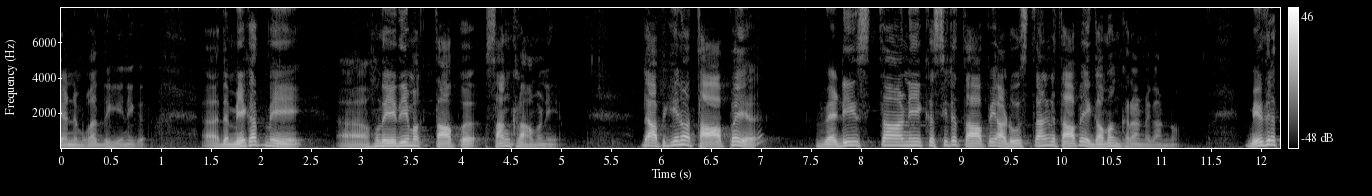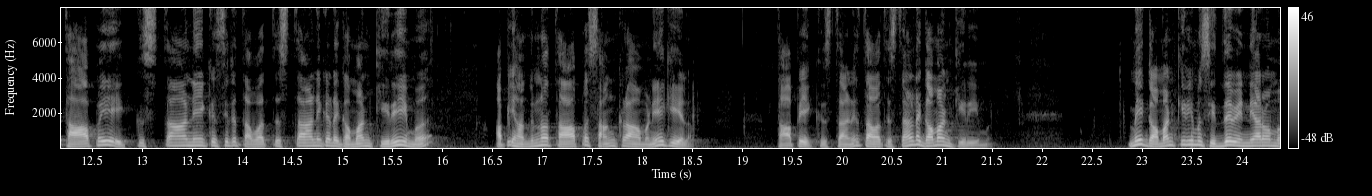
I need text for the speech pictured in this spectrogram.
කියන්නේ මොකක්ද කියන එක. දැන් මේකත් මේ හොඳ යෙදීමක් තාප සංක්‍රමණය. දැන් අපි කියනවා තාපය වැඩි ස්ථානයක සිට තාපය අඩු ස්ථානයකට තාපය ගමන් කරන්න ගන්නවා. මේ විදිහට තාපය එක් ස්ථානයක සිට තවත් ස්ථානයකට ගමන් කිරීම අපි හඳුන්වනවා තාප සංක්‍රාමණය කියලා. තාපය එක් ස්ථානයක තවත් ස්ථානයකට ගමන් කිරීම. මේ ගමන් කිරීම සිද්ධ වෙන්නේ අරම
